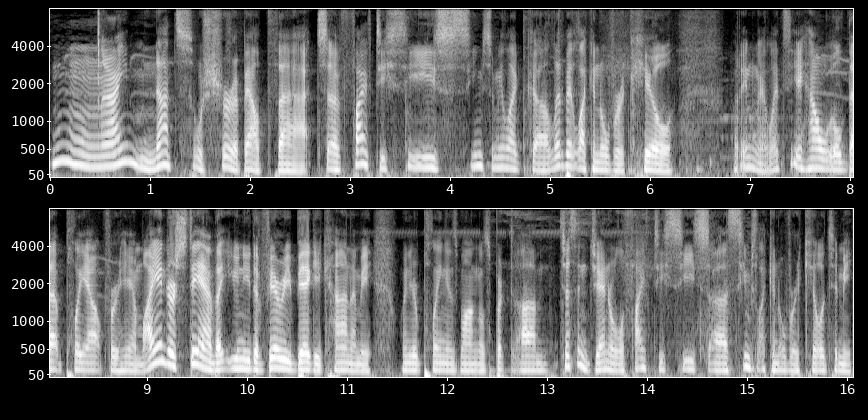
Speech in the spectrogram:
Hmm, I'm not so sure about that. Uh, 5 TCs seems to me like a little bit like an overkill. But anyway, let's see how will that play out for him. I understand that you need a very big economy when you're playing as Mongols, but um, just in general, 5 TCs uh, seems like an overkill to me.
